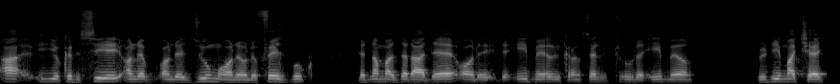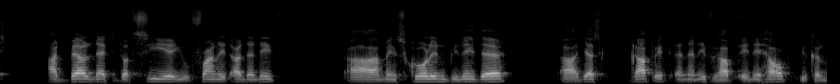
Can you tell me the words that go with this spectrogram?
Uh, you can see on the on the Zoom or on the Facebook the numbers that are there or the, the email. You can send it through the email, Redeemer Church at bellnet.ca. You find it underneath. Uh, I mean, scrolling beneath there. Uh, just grab it, and then if you have any help, you can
